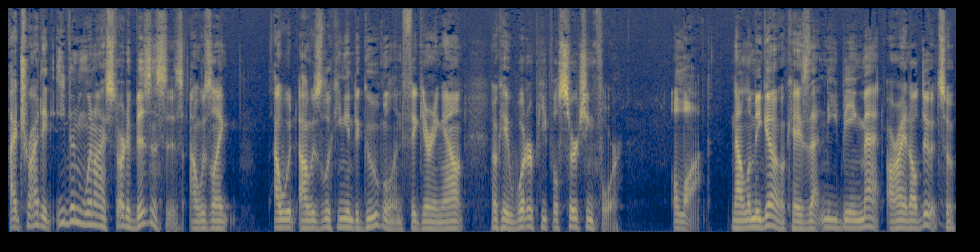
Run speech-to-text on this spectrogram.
I tried it. Even when I started businesses, I was like, I would I was looking into Google and figuring out, okay, what are people searching for? A lot. Now let me go. Okay, is that need being met? All right, I'll do it. So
